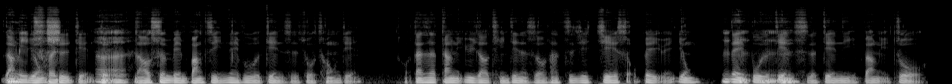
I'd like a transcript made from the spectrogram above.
让你用试电，对，然后顺便帮自己内部的电池做充电。但是当你遇到停电的时候，它直接接手备援，用内部的电池的电力帮你做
